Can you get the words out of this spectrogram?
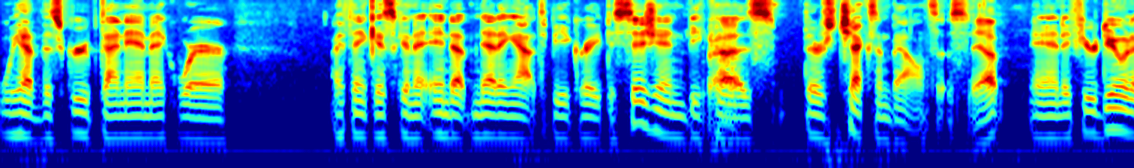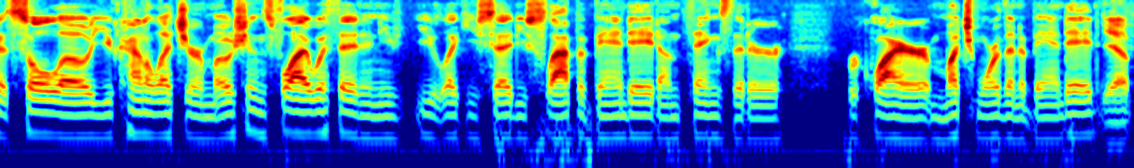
we have this group dynamic where I think is going to end up netting out to be a great decision because there's checks and balances. Yep. And if you're doing it solo, you kind of let your emotions fly with it, and you, you like you said, you slap a band-aid on things that are require much more than a band-aid. Yep.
